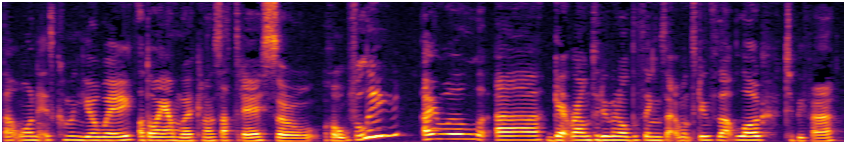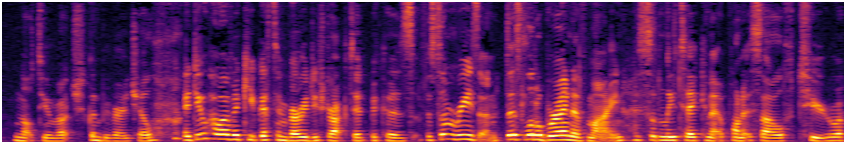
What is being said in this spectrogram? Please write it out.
that one is coming your way. Although I am working on Saturday, so hopefully I will uh, get round to doing all the things that I want to do for that vlog, to be fair. Not too much, it's gonna be very chill. I do, however, keep getting very distracted because for some reason, this little brain of mine has suddenly taken it upon itself to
